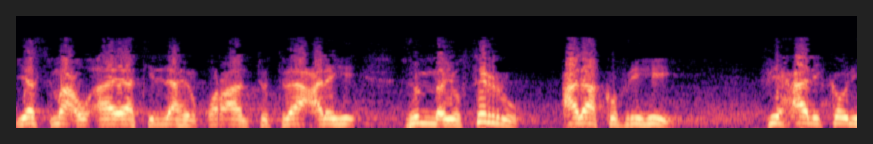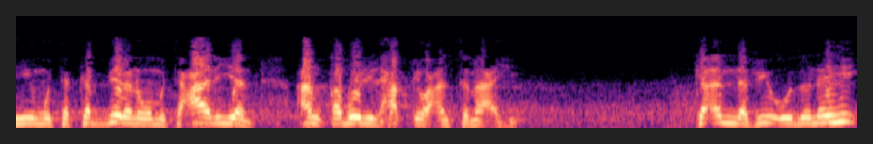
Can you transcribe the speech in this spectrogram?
يسمع آيات الله القرآن تتلى عليه ثم يصر على كفره في حال كونه متكبرا ومتعاليا عن قبول الحق وعن سماعه. كأن في أذنيه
